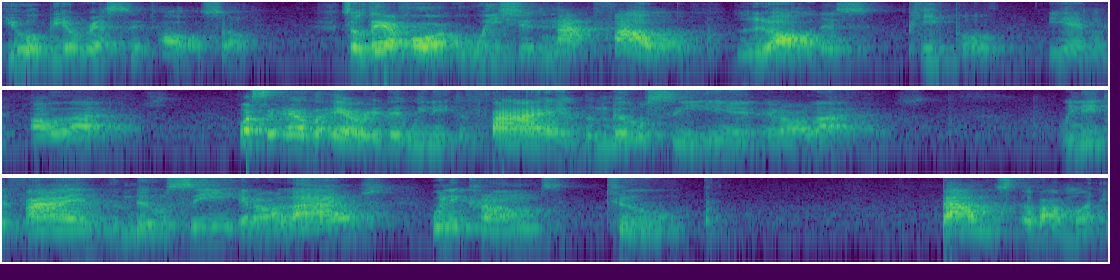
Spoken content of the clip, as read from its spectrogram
you will be arrested also. So therefore, we should not follow lawless people in our lives. What's the other area that we need to find the middle C in in our lives? We need to find the middle C in our lives when it comes to balance of our money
